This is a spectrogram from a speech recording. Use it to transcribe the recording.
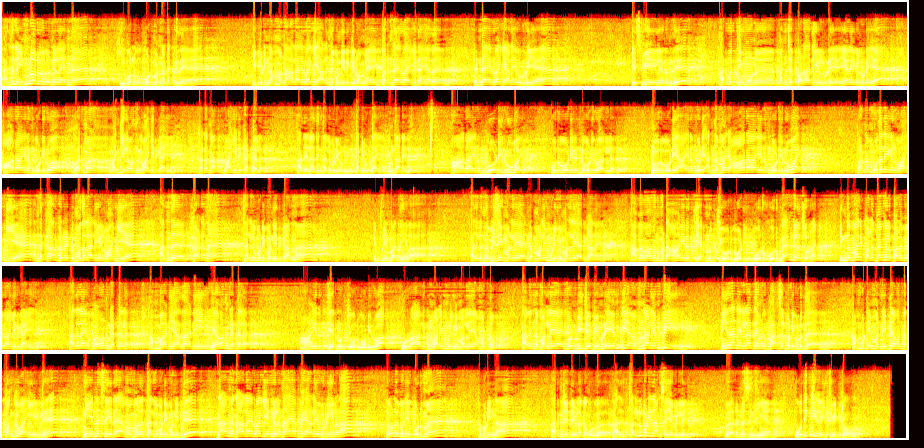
அதுல இன்னொரு நிலை என்ன? இவ்வளவு கொடுமை நடக்குதே. இப்படி நம்ம நாலாயிரம் ரூபாய்க்கு அலைஞ்சு கொண்டிருக்கிறோமே இப்ப ரெண்டாயிரம் ரூபாய் ஆக்கிட்டாங்க அதை. ரெண்டாயிரம் ரூபாய்க்கு அலைய விடுறிய. எஸ்பிஐல இருந்து அறுபத்தி மூணு பஞ்ச படாரிகளுடைய ஏழைகளுடைய ஆறாயிரம் கோடி ரூபா வருமா வங்கியில வந்து வாங்கியிருக்காங்க. கடனா வாங்கிட்டு கட்டல. அது எல்லாத்தையும் தள்ளுபடி பண்ணி விட்டாங்க. முந்தானே ஆறாயிரம் கோடி ரூபாய். ஒரு கோடி ரெண்டு கோடி ரூபாய் இல்ல. நூறு கோடி ஆயிரம் கோடி அந்த மாதிரி ஆறாயிரம் கோடி ரூபாய் பண முதலைகள் வாங்கிய அந்த கார்பரேட் முதலாளிகள் வாங்கிய அந்த கடனை தள்ளுபடி பண்ணியிருக்கான்னா எப்படின்னு பாத்தீங்களா? அதுல இந்த விஜய் மல்லையா என்ற மலைமுழுங்கி மல்லையா இருக்கானே அவன் வாங்கின மட்டும் ஆயிரத்தி இருநூத்தி ஒரு கோடி. ஒரு ஒரு பேங்க்ல சொல்றேன். இந்த மாதிரி பல பேங்க்ல பல பேர் வாங்கியிருக்காங்க. அதெல்லாம் இப்போ எவனும் கட்டல. அம்பானி அதானி எவனும் கட்டல. ஆயிரத்தி இருநூத்தி ஒரு கோடி ரூபா. ஒரு ஆளுக்கு மலை முழுங்கி மல்லையா மட்டும். அவன் இந்த மல்லையா என்பவன் பிஜேபியினுடைய எம்பி அவன் முன்னாள் எம்பி நீ தானே எல்லாத்தையும் அவனுக்கு பார்சல் பண்ணி கொடுத்த. அம்புட்டையும் பண்ணிட்டு அவன்கிட்ட பங்கு வாங்கிக்கிட்டு நீ என்ன செய்யற அவன் தள்ளுபடி பண்ணிட்டு நாங்க நாலாயிரம் ரூபாய்க்கு எங்களை நாயா போய் அலைய விடுறீங்களடா? எவ்வளவு பெரிய கொடுமை? அப்படின்னா அருண்ஜெட்டி விளக்கம் கொடுக்கிறார். அது தள்ளுபடி எல்லாம் செய்யவில்லை. வேற என்ன செஞ்சீங்க? ஒதுக்கி வைத்து விட்டோம்.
